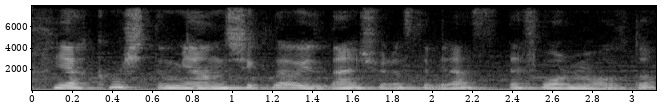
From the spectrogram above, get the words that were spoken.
yakmıştım yanlışlıkla o yüzden şurası biraz deforme oldu.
